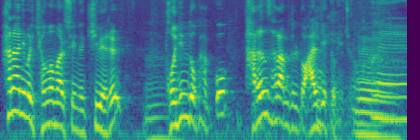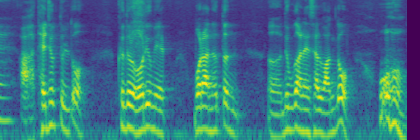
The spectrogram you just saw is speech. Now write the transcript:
하나님을 경험할 수 있는 기회를 본인도 갖고 다른 사람들도 알게끔 해줘. 네. 아 대적들도 그들 어려움에 몰아넣었던 어, 느부갓네살 왕도 오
